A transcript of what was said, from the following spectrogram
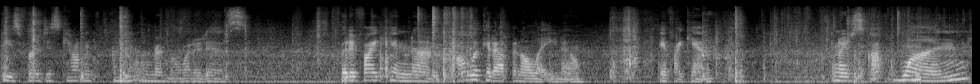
these for a discount. I don't remember what it is. But if I can, um, I'll look it up and I'll let you know. If I can. And I just got one.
